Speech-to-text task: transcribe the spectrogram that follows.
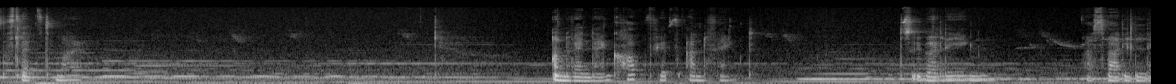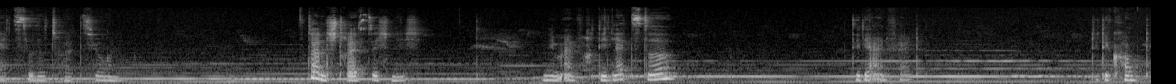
Das letzte Mal. Und wenn dein Kopf jetzt anfängt zu überlegen, was war die letzte Situation, dann stress dich nicht. Nimm einfach die letzte, die dir einfällt dir kommt.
